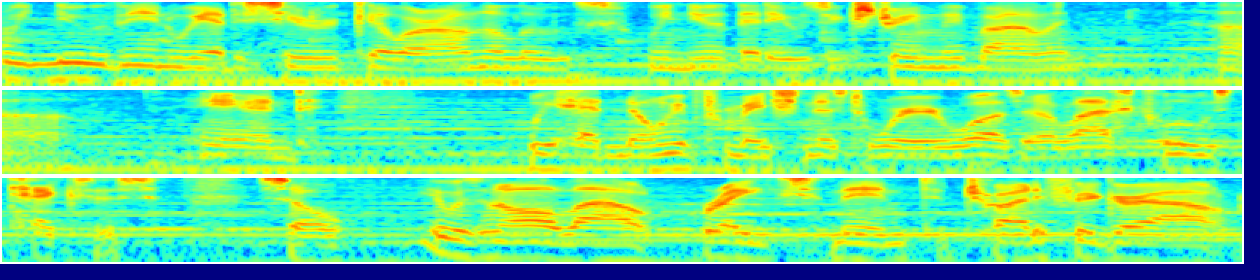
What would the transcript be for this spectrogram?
We knew then we had a serial killer on the loose. We knew that he was extremely violent, uh, and we had no information as to where he was. Our last clue was Texas. So it was an all out race then to try to figure out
